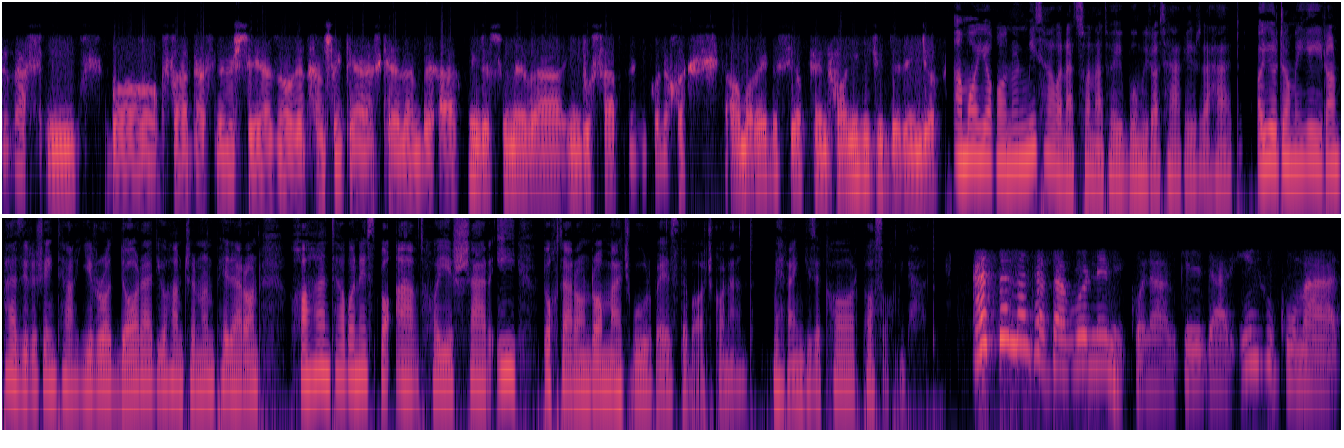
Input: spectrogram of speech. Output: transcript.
رسمی با فقط دست نوشته از عاقد همچون که عرض کردم به عقد میرسونه و این رو ثبت نمی‌کنه. خب آمارای بسیار پنهانی وجود داره اینجا. اما یا قانون می‌تواند سنت های بومی را تغییر دهد؟ آیا جامعه ایران پذیرش این تغییر را دارد یا همچنان پدران خواهند توانست با عقدهای شرعی دختران را مجبور به ازدواج کنند؟ مهرنگیز کار پاسخ می‌دهد. اصلا من تصور نمی کنم که در این حکومت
